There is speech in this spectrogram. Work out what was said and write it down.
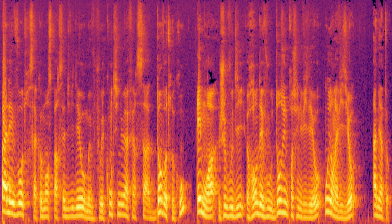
pas les vôtres. Ça commence par cette vidéo, mais vous pouvez continuer à faire ça dans votre crew. Et moi, je vous dis rendez-vous dans une prochaine vidéo ou dans la visio. À bientôt.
